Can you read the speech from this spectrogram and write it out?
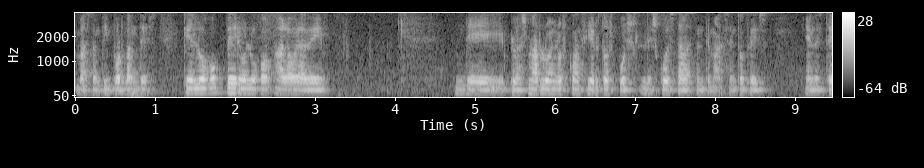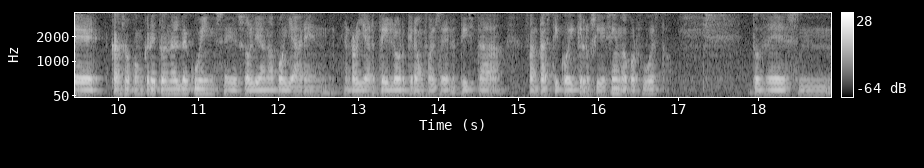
bastante importantes que luego, pero luego a la hora de, de plasmarlo en los conciertos pues les cuesta bastante más. Entonces, en este caso concreto, en el de Queen, se solían apoyar en, Roger Taylor, que era un falsetista fantástico y que lo sigue siendo, por supuesto. Entonces, mm,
